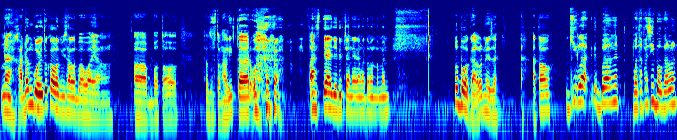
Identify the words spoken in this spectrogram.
Nah kadang gue itu kalau misalnya bawa yang uh, botol satu setengah liter. Pasti aja dibicarain sama teman-teman. Lo bawa galon ya Zak? Atau gila gede banget. Buat apa sih bawa galon?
